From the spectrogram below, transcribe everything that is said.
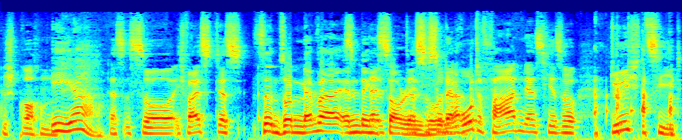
gesprochen. Ja. Das ist so, ich weiß, das So, so never ending das, story. das ist so der ja. rote Faden, der es hier so durchzieht.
